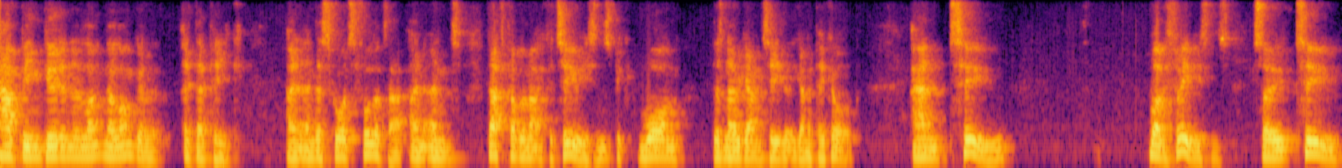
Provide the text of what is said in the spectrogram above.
have been good and are no longer at their peak, and, and the squad's full of that. And and that's problematic for two reasons. One, there's no guarantee that they're going to pick up, and two, well, there's three reasons. So two,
